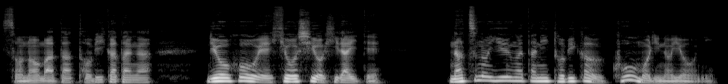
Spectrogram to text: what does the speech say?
そのまた飛び方が、両方へ表紙を開いて、夏の夕方に飛び交うコウモリのように、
